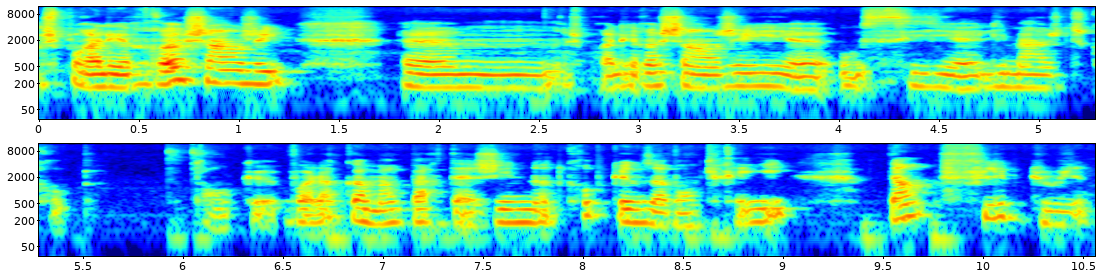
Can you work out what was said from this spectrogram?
Je pourrais aller rechanger, je pourrais aller rechanger aussi l'image du groupe. Donc, voilà comment partager notre groupe que nous avons créé dans Flipgrid.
